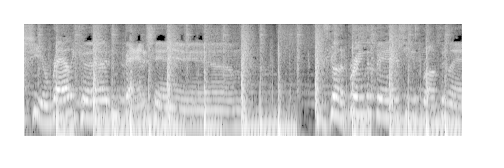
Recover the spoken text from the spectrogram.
She really couldn't banish him. He's gonna bring the fish, he's from Finland.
